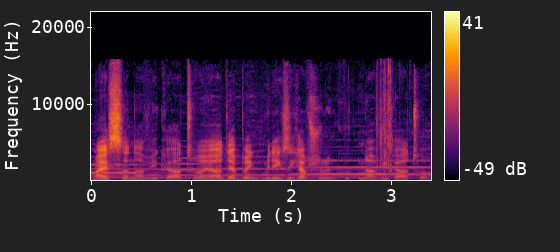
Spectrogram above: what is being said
Meisternavigator. Ja, der bringt mir nichts. Ich habe schon einen guten Navigator.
